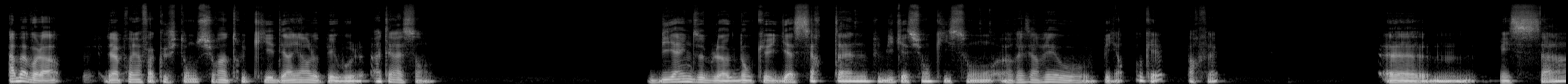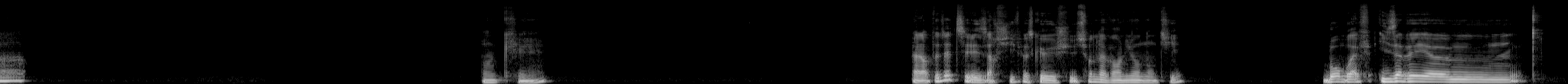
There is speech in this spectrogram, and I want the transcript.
Ah bah voilà, la première fois que je tombe sur un truc qui est derrière le paywall. Intéressant. Behind the blog. Donc il y a certaines publications qui sont réservées aux payants. Ok, parfait. Euh, mais ça. Ok. Alors peut-être c'est les archives parce que je suis sûr de l'avoir lu en entier. Bon bref, ils avaient euh,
